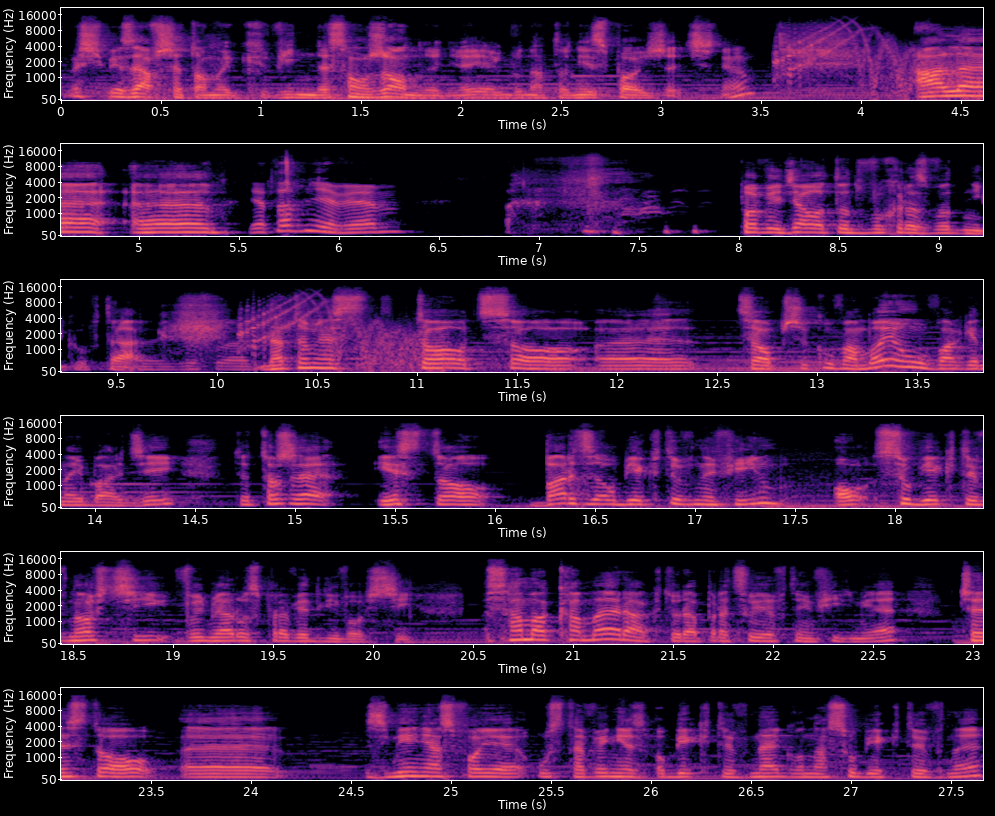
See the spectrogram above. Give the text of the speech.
Właściwie zawsze, Tomek, winne są żony, nie? jakby na to nie spojrzeć. Nie? Ale Ja tam nie wiem. Powiedziało to dwóch rozwodników, tak. Natomiast to, co, e, co przykuwa moją uwagę najbardziej, to to, że jest to bardzo obiektywny film o subiektywności wymiaru sprawiedliwości. Sama kamera, która pracuje w tym filmie, często e, zmienia swoje ustawienie z obiektywnego na subiektywny,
